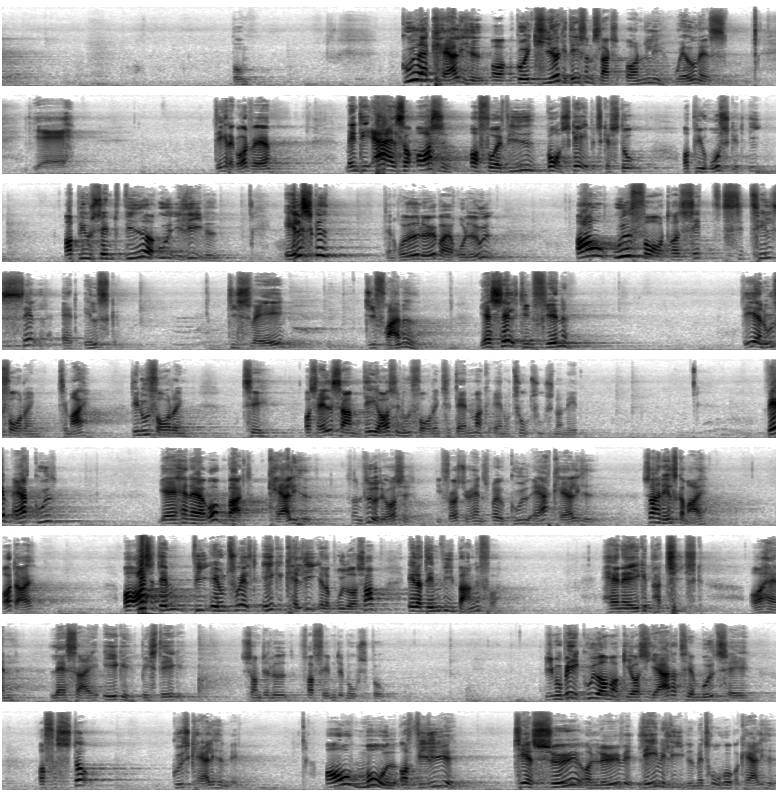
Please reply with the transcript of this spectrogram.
Gud er kærlighed, og gå i kirke, det er sådan en slags åndelig wellness. Ja, det kan da godt være. Men det er altså også at få at vide, hvor skabet skal stå og blive rusket i. Og blive sendt videre ud i livet. elsket, den røde løber er rullet ud, og udfordret til selv at elske. De svage, de fremmede, ja selv din fjende. Det er en udfordring til mig. Det er en udfordring til os alle sammen. Det er også en udfordring til Danmark anno 2019. Hvem er Gud? Ja, han er åbenbart kærlighed. Sådan lyder det også i 1. Johannes brev. Gud er kærlighed. Så han elsker mig og dig. Og også dem, vi eventuelt ikke kan lide eller bryder os om, eller dem, vi er bange for. Han er ikke partisk, og han lader sig ikke bestikke, som det lød fra 5. Mosebog. Vi må bede Gud om at give os hjerter til at modtage og forstå Guds kærlighed med. Og mod og vilje til at søge og løbe, leve livet med tro, håb og kærlighed.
